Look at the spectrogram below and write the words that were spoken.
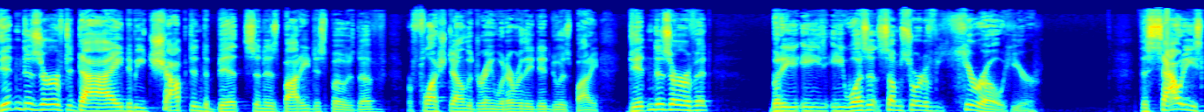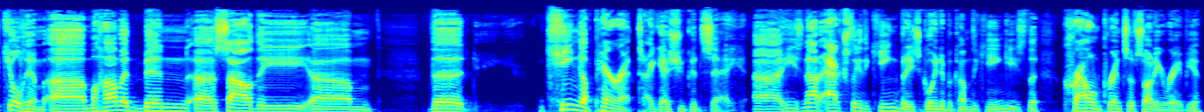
didn't deserve to die, to be chopped into bits and his body disposed of or flushed down the drain, whatever they did to his body. Didn't deserve it, but he, he, he wasn't some sort of hero here. The Saudis killed him. Uh, Mohammed bin uh, Saudi, um, the king apparent, I guess you could say. Uh, he's not actually the king, but he's going to become the king. He's the crown prince of Saudi Arabia.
